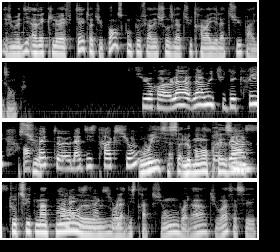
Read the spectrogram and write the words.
je me dis, avec l'EFT, toi, tu penses qu'on peut faire des choses là-dessus, travailler là-dessus, par exemple? Sur euh, là, là, oui, tu décris en Sur... fait euh, la distraction. Oui, c'est ça, le moment présent, place, tout de suite hein, la maintenant, euh, distraction. voilà, distraction, voilà, tu vois, ça c'est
